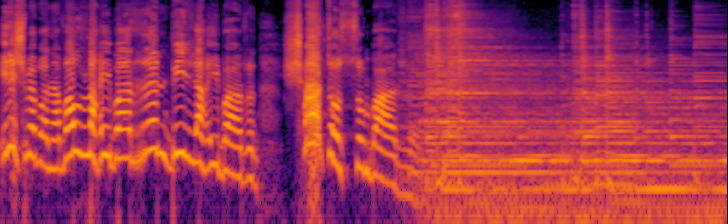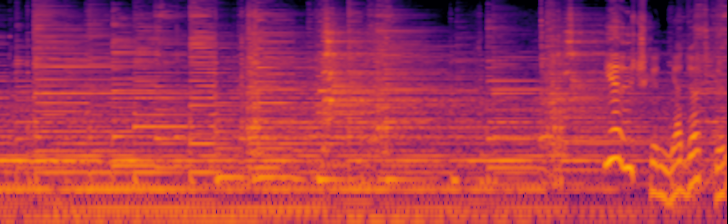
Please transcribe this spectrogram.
İlişme bana vallahi bağırırım billahi bağırırım. Şart olsun bağırırım. Ya üç gün ya dört gün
